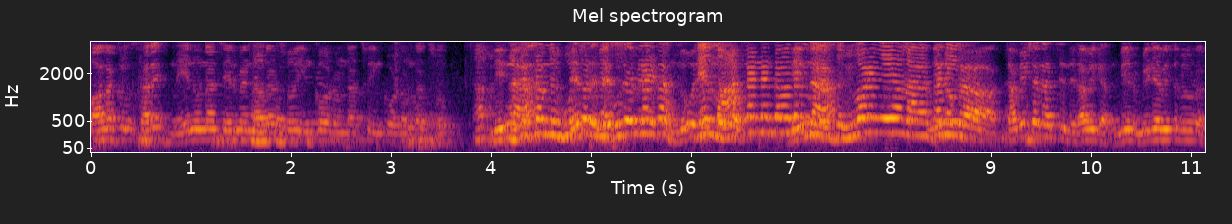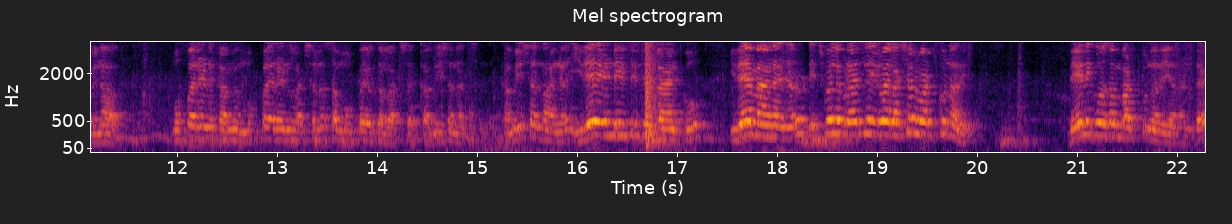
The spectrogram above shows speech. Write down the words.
పాలకులు సరే నేనున్న చైర్మన్ ఉండొచ్చు ఇంకోటి ఉండొచ్చు ఇంకోటి ఉండొచ్చు. నిన్న ఒక కమిషన్ వచ్చింది రవి గారు మీరు మీడియా మిత్రులు కూడా వినాలి. ముప్పై రెండు కమి ముప్పై రెండు లక్షలు సమ్ ముప్పై ఒక లక్ష కమిషన్ వచ్చింది. కమిషన్ రాగానే ఇదే ఎన్డీసీసీ బ్యాంకు ఇదే మేనేజర్ డిచ్పల్లి బ్రాంచ్లో ఇరవై లక్షలు పట్టుకున్నది. దేనికోసం పట్టుకున్నది అని అంటే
